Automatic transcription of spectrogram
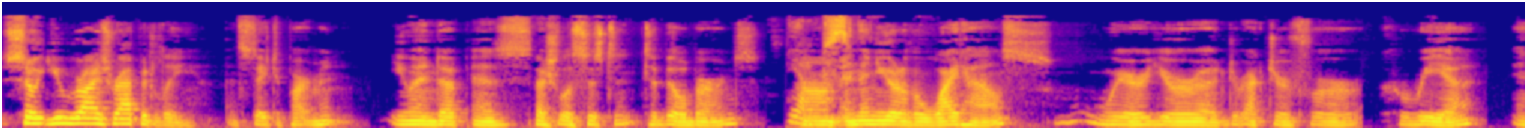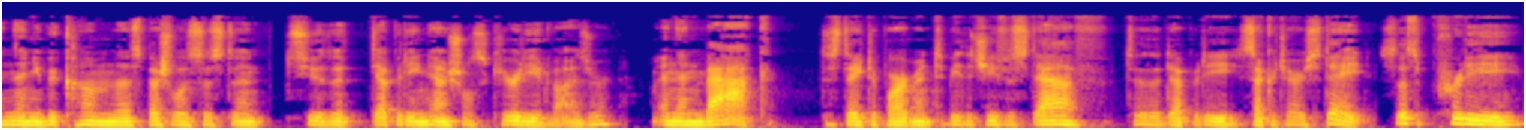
So you rise rapidly at State Department. You end up as special assistant to Bill Burns. Yes. Um, and then you go to the White House, where you're a director for Korea and then you become the special assistant to the deputy national security advisor, and then back to State Department to be the chief of staff to the deputy secretary of state. So that's a pretty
